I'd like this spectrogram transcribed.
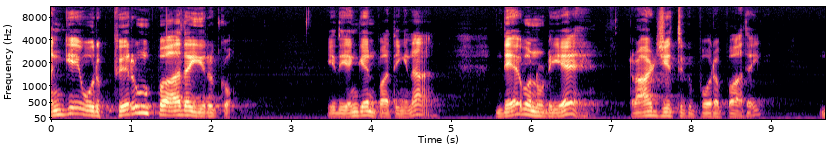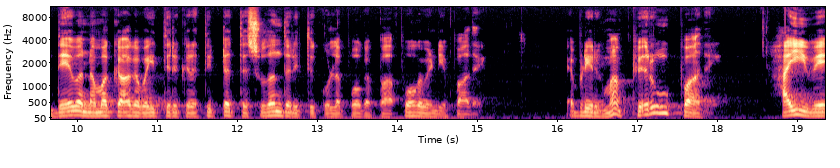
அங்கே ஒரு பெரும் பாதை இருக்கும். இது எங்கேன்னு பார்த்தீங்கன்னா தேவனுடைய ராஜ்யத்துக்கு போகிற பாதை தேவன் நமக்காக வைத்திருக்கிற திட்டத்தை சுதந்திரித்து கொள்ள போக பா போக வேண்டிய பாதை. எப்படி இருக்குமா? பெரும் பாதை. ஹைவே.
